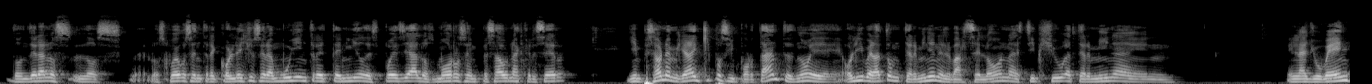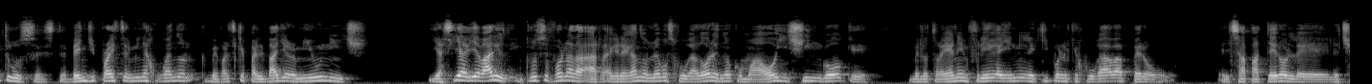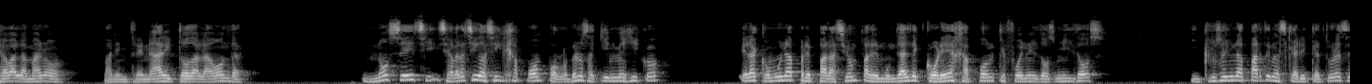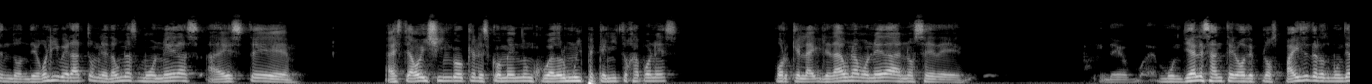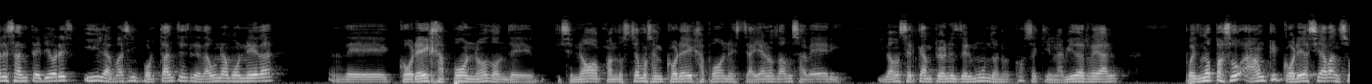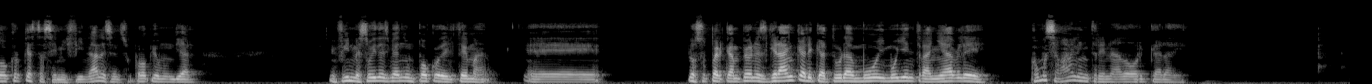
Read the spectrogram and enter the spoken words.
donde eran los, los, los, juegos entre colegios, era muy entretenido. Después ya los morros empezaron a crecer y empezaron a emigrar a equipos importantes, ¿no? Eh, Oliver Atom termina en el Barcelona, Steve Huga termina en, en la Juventus, este, Benji Price termina jugando, me parece que para el Bayern Múnich. Y así había varios, incluso fueron agregando nuevos jugadores, ¿no? Como Aoi Shingo, que me lo traían en friega y en el equipo en el que jugaba, pero el zapatero le, echaba la mano para entrenar y toda la onda. No sé si, si habrá sido así en Japón, por lo menos aquí en México, era como una preparación para el Mundial de Corea-Japón que fue en el 2002. Incluso hay una parte en las caricaturas en donde Oliver Atom le da unas monedas a este a este Aoi Shingo que les comendo, un jugador muy pequeñito japonés, porque le da una moneda, no sé, de, de mundiales anteriores, o de los países de los mundiales anteriores, y la más importante es le da una moneda de Corea y Japón, ¿no? Donde dice, no, cuando estemos en Corea y Japón, este, allá nos vamos a ver y, y vamos a ser campeones del mundo, ¿no? Cosa que en la vida real, pues no pasó, aunque Corea sí avanzó, creo que hasta semifinales en su propio mundial. En fin, me estoy desviando un poco del tema. Eh, los supercampeones, gran caricatura, muy, muy entrañable ¿Cómo se llamaba el entrenador, caray?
